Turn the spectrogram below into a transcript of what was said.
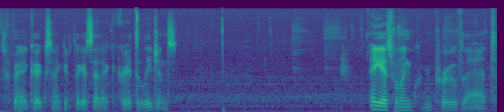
So I cooks, and I could, like I said, I could create the legions. I guess we'll improve that.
